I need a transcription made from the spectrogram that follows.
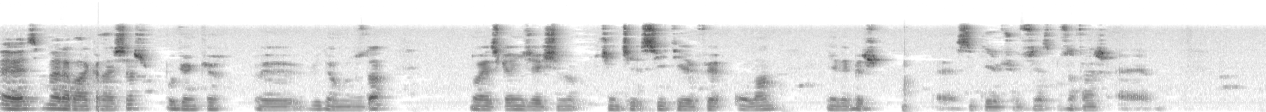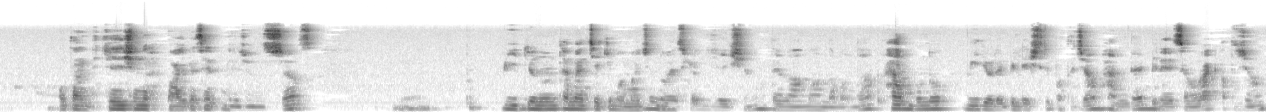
Evet, merhaba arkadaşlar. Bugünkü e, videomuzda NoSQL Injection'ın ikinci CTF'i olan yeni bir e, çözeceğiz. Bu sefer e, Authentication'ı bypass etmeye çalışacağız. Videonun temel çekim amacı NoSQL Injection'ın devamı anlamında. Hem bunu videoyla birleştirip atacağım hem de bireysel olarak atacağım.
